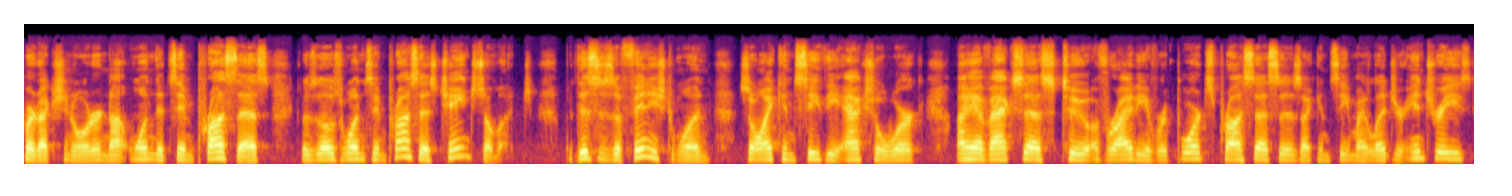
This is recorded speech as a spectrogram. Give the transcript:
production order, not one that's in process, because those ones in process change so much. But this is a finished one, so I can see the actual work. I have access to a variety of reports, processes. I can see my ledger entries,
